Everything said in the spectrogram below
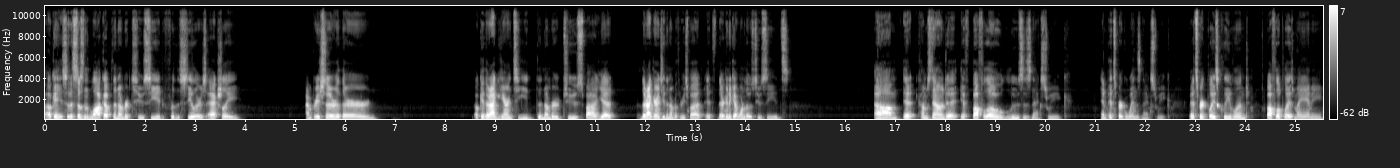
Okay, so this doesn't lock up the number two seed for the Steelers. Actually, I'm pretty sure they're. Okay, they're not guaranteed the number two spot yet. They're not guaranteed the number three spot. It's they're gonna get one of those two seeds. Um, it comes down to if Buffalo loses next week, and Pittsburgh wins next week. Pittsburgh plays Cleveland. Buffalo plays Miami,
